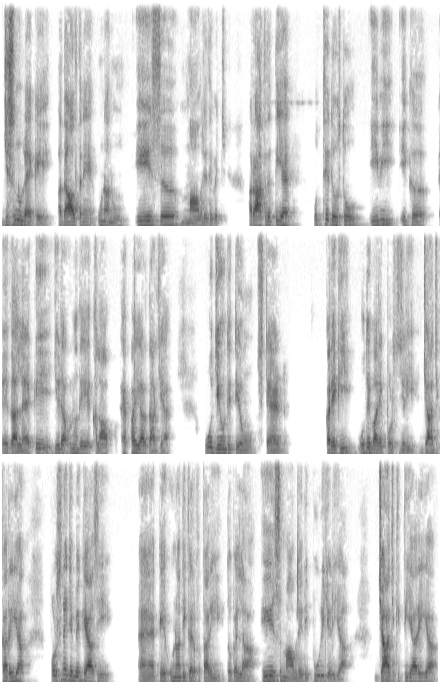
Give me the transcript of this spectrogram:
ਜਿਸ ਨੂੰ ਲੈ ਕੇ ਅਦਾਲਤ ਨੇ ਉਹਨਾਂ ਨੂੰ ਇਸ ਮਾਮਲੇ ਦੇ ਵਿੱਚ ਰਾਹਤ ਦਿੱਤੀ ਹੈ। ਉੱਥੇ ਦੋਸਤੋ, ਇਹ ਵੀ ਇੱਕ ਗੱਲ ਹੈ ਕਿ ਜਿਹੜਾ ਉਹਨਾਂ ਦੇ ਖਿਲਾਫ ਐਫ ਆਈ ਆਰ ਦਰਜ ਹੈ, ਉਹ ਜਿਉਂ ਦੀ ਤਿਉਂ ਸਟੈਂਡ ਕਰੇਗੀ, ਉਹਦੇ ਬਾਰੇ ਪੁਲਿਸ ਜਿਹੜੀ ਜਾਂਚ ਕਰ ਰਹੀ ਆ। ਪੁਲਿਸ ਨੇ ਜਿਵੇਂ ਕਿਹਾ ਸੀ ਕਿ ਉਹਨਾਂ ਦੀ ਗ੍ਰਿਫਤਾਰੀ ਤੋਂ ਪਹਿਲਾਂ ਇਸ ਮਾਮਲੇ ਦੀ ਪੂਰੀ ਜਿਹੜੀ ਆ ਜਾਂਚ ਕੀਤੀ ਜਾ ਰਹੀ ਆ।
